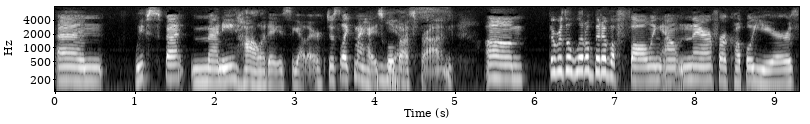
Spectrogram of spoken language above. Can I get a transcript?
and we've spent many holidays together, just like my high school Yes. best friend. Um, there was a little bit of a falling out in there for a couple years.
